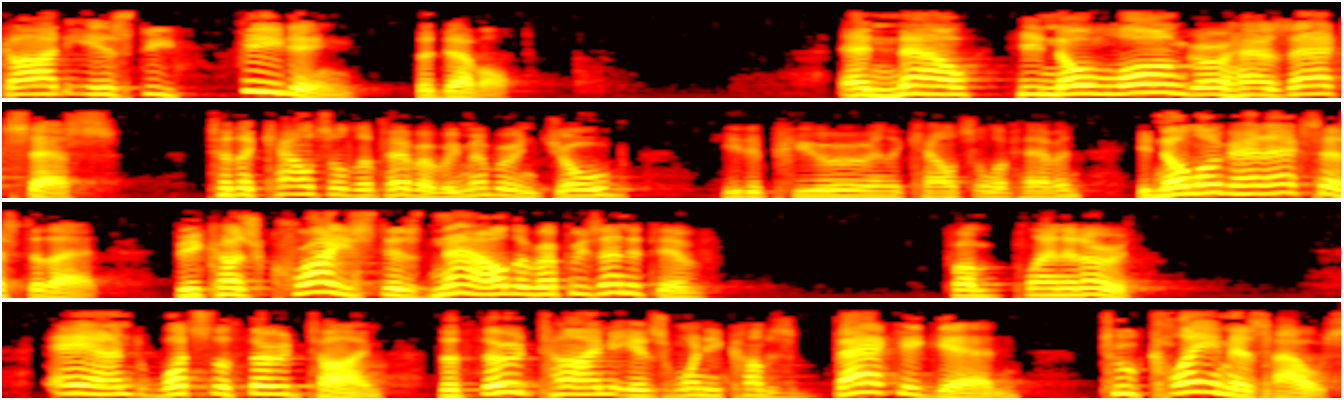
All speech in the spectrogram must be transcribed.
God is defeating the devil. And now he no longer has access to the councils of heaven. Remember in Job, he'd appear in the council of heaven. He no longer had access to that because Christ is now the representative from planet Earth. And what's the third time? The third time is when he comes back again to claim his house.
